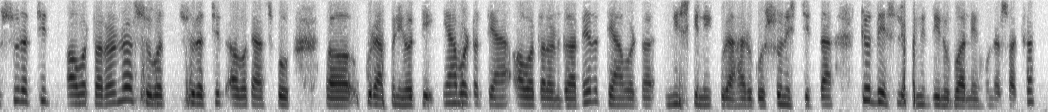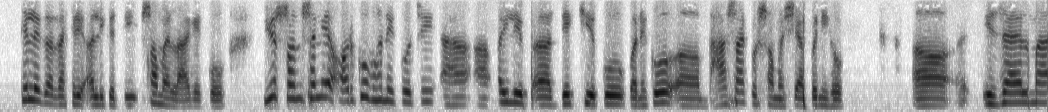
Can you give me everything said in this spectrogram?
सुरक्षित अवतरण र सुरक्षित अवकाशको कुरा पनि हो। यहाँबाट त्यहाँ अवतरण गर्ने र त्यहाँबाट निस्किने कुराहरूको सुनिश्चितता त्यो देशले पनि दिनुपर्ने हुनसक्छ त्यसले गर्दाखेरि अलिकति समय लागेको यो सँगसँगै अर्को भनेको चाहिँ अहिले देखिएको भनेको भाषाको समस्या पनि हो। इजरायलमा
